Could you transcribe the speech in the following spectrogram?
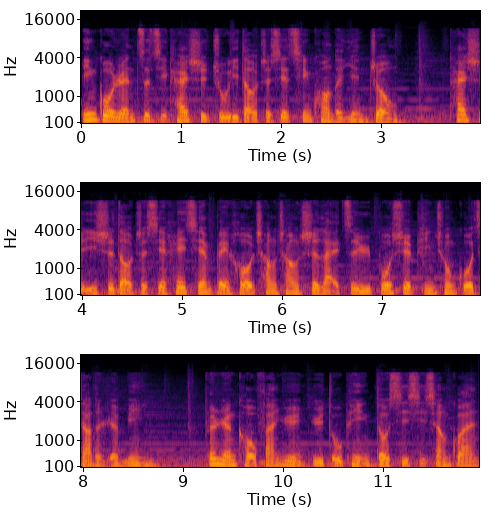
英国人自己开始注意到这些情况的严重，开始意识到这些黑钱背后常常是来自于剥削贫穷国家的人民，跟人口贩运与毒品都息息相关，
